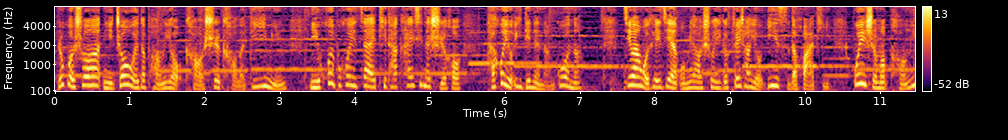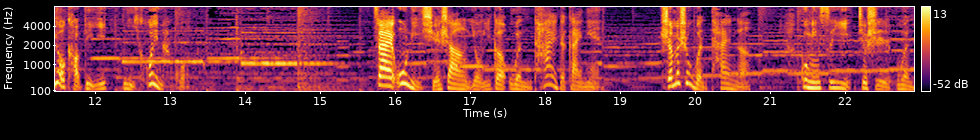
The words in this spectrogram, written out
如果说你周围的朋友考试考了第一名，你会不会在替他开心的时候，还会有一点点难过呢？今晚我推荐我们要说一个非常有意思的话题：为什么朋友考第一你会难过？在物理学上有一个稳态的概念。什么是稳态呢？顾名思义，就是稳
